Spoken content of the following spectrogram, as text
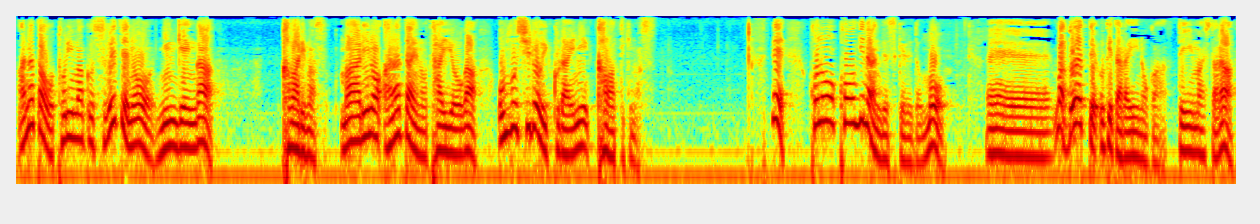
あなたを取り巻くすべての人間が変わります。周りのあなたへの対応が面白いくらいに変わってきます。で、この講義なんですけれども、えー、まあ、どうやって受けたらいいのかって言いましたら、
